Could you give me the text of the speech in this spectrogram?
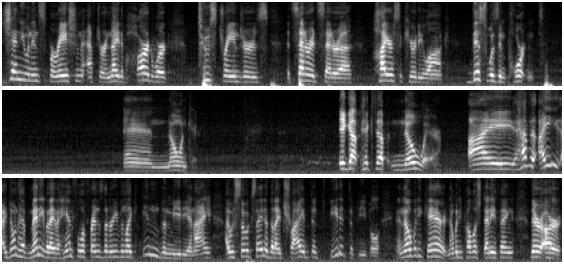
genuine inspiration after a night of hard work, two strangers, et cetera, et cetera, higher security lock. This was important. And no one cared. It got picked up nowhere. I have I, I don't have many, but I have a handful of friends that are even like in the media, and I, I was so excited that I tried to feed it to people, and nobody cared. Nobody published anything. There are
